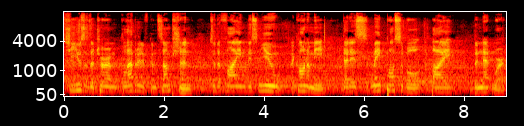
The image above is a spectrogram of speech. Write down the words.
she uses the term collaborative consumption to define this new economy that is made possible by the network.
